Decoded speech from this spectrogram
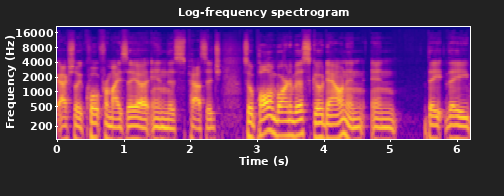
actually a quote from Isaiah in this passage. So Paul and Barnabas go down and and they they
